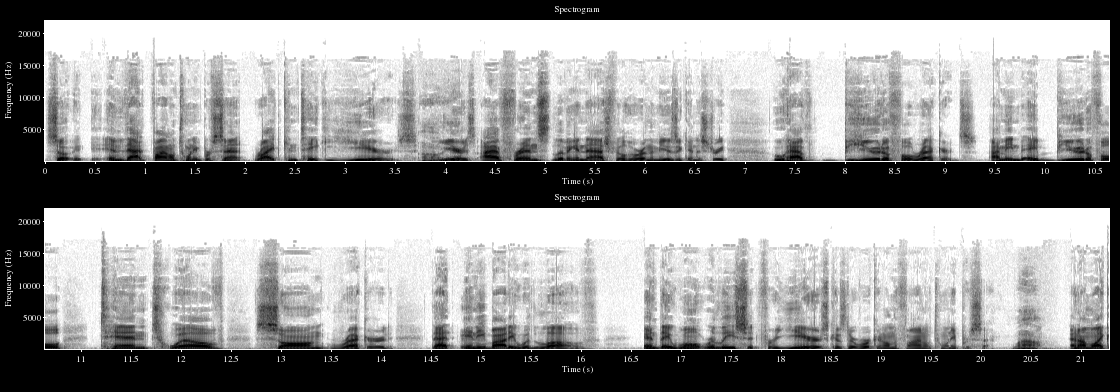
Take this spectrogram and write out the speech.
So, and that final 20%, right, can take years. Oh, years. Yeah. I have friends living in Nashville who are in the music industry who have beautiful records. I mean, a beautiful 10, 12 song record that anybody would love, and they won't release it for years because they're working on the final 20%. Wow. And I'm like,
